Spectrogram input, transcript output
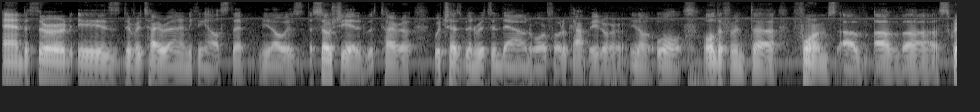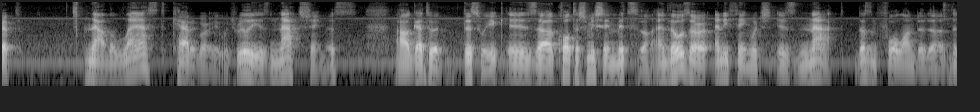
and the third is Divrei Torah and anything else that you know is associated with Torah, which has been written down or photocopied or you know all all different uh, forms of of uh, script. Now the last category, which really is not Shemus, I'll get to it this week, is uh, called Tashmishe Mitzvah. And those are anything which is not, doesn't fall under the, the,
